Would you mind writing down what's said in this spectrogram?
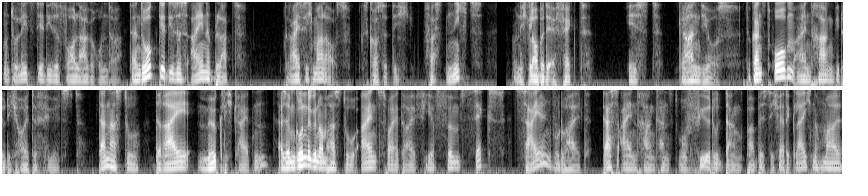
Und du lädst dir diese Vorlage runter. Dann druck dir dieses eine Blatt 30 Mal aus. Es kostet dich fast nichts und ich glaube, der Effekt ist grandios. Du kannst oben eintragen, wie du dich heute fühlst. Dann hast du drei Möglichkeiten. Also im Grunde genommen hast du eins, zwei, drei, vier, fünf, sechs Zeilen, wo du halt das eintragen kannst, wofür du dankbar bist. Ich werde gleich nochmal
